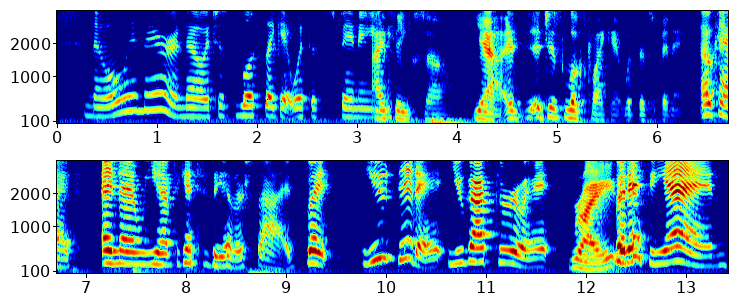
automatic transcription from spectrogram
snow in there or no? It just looks like it with the spinning. I think so. Yeah, it, it just looks like it with the spinning. Okay. And then you have to get to the other side. But you did it. You got through it. Right. But at the end,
